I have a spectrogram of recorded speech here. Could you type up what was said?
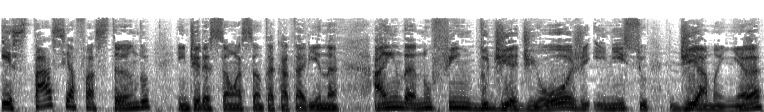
está se afastando em direção a Santa Catarina ainda no fim do dia de hoje, início de amanhã.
